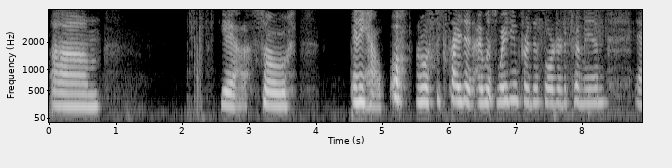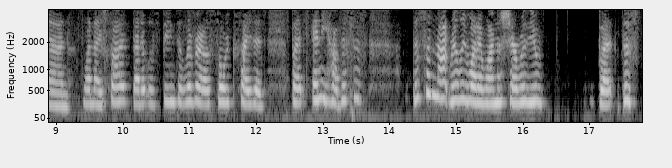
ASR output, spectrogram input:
Um, yeah, so anyhow, oh, I was excited. I was waiting for this order to come in and when I saw it, that it was being delivered, I was so excited. But anyhow, this is this is not really what I want to share with you, but this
